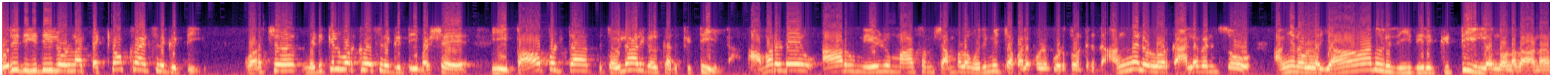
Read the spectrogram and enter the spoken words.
ഒരു രീതിയിലുള്ള ടെക്നോക്രാറ്റ്സിന് കിട്ടി. കുറച്ച് മെഡിക്കൽ വർക്കേഴ്സിന് കിട്ടി പക്ഷേ ഈ പാവപ്പെട്ട തൊഴിലാളികൾക്ക് അത് കിട്ടിയില്ല. അവരുടെ ആറും ഏഴും മാസം ശമ്പളം ഒരുമിച്ച പലപ്പോഴും കൊടുത്തുകൊണ്ടിരുന്നത്. അങ്ങനെയുള്ളവർക്ക് അലവൻസോ അങ്ങനെയുള്ള യാതൊരു രീതിയിലും കിട്ടിയില്ലെന്നുള്ളതാണ്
